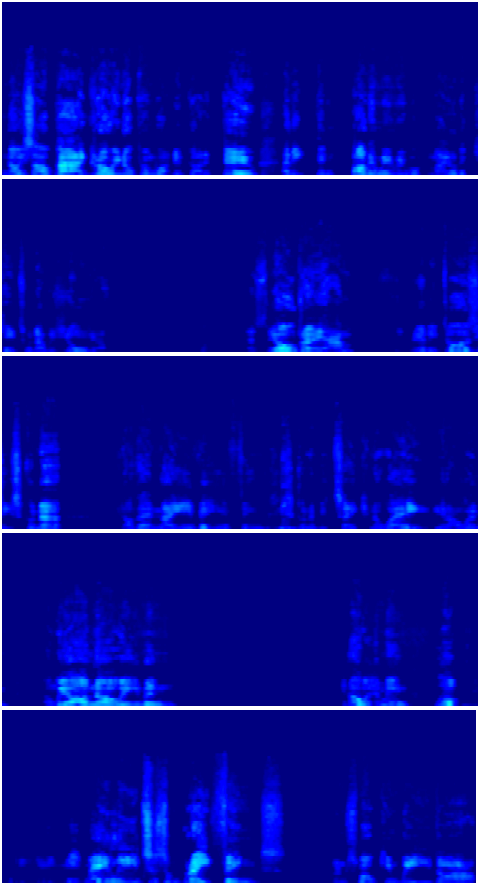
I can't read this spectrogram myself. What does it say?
You know, it's all part of growing up and what they've got to do. And it didn't bother me with my other kids when I was younger. But as the older I am, it really does. It's going to, you know, their naivety of things is going to be taken away, you know. And, and we all know, even, you know, I mean, look, it, it may lead to some great things from smoking weed or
